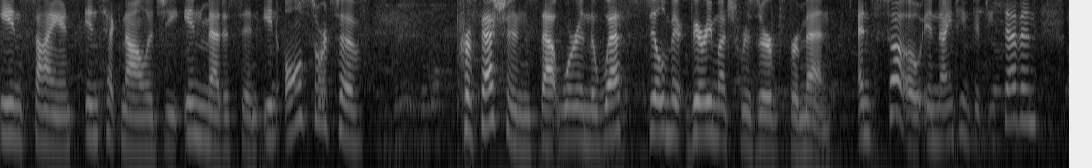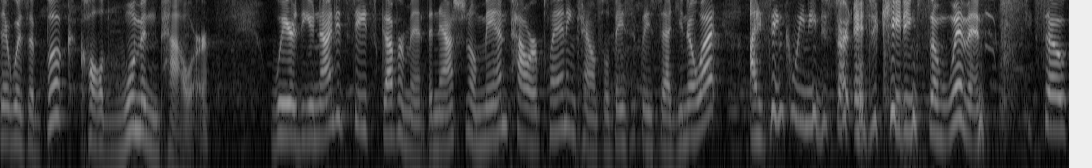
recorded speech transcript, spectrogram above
in science, in technology, in medicine, in all sorts of professions that were in the West still very much reserved for men. And so in 1957, there was a book called Woman Power, where the United States government, the National Manpower Planning Council, basically said, you know what? I think we need to start educating some women. So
